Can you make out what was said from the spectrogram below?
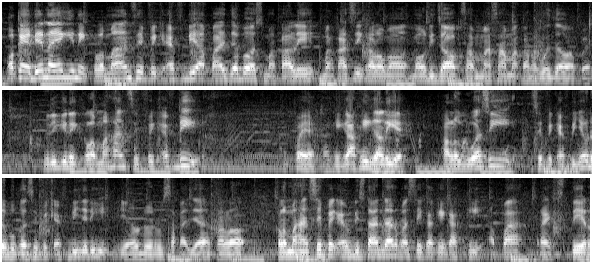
Oke, dia nanya gini, kelemahan Civic FD apa aja bos? Makali, makasih kalau mau mau dijawab sama-sama karena gue jawab ya. Jadi gini, kelemahan Civic FD apa ya kaki-kaki kali ya. Kalau gua sih Civic FD-nya udah bukan Civic FD jadi ya udah rusak aja. Kalau kelemahan Civic FD standar pasti kaki-kaki apa rekstir.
